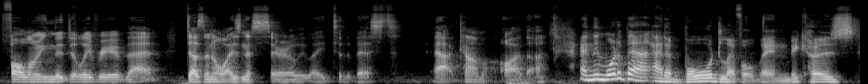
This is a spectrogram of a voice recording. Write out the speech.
following the delivery of that doesn't always necessarily lead to the best outcome either. And then what about at a board level then? Because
